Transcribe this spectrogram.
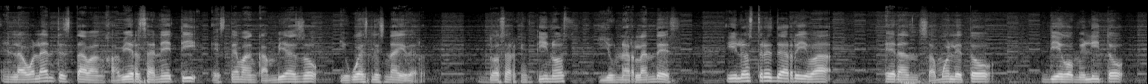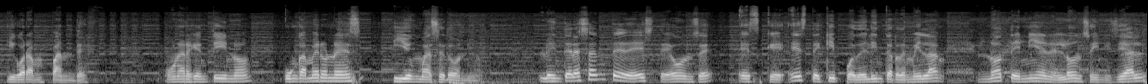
En la volante estaban Javier Zanetti, Esteban Cambiaso y Wesley Snyder, dos argentinos y un neerlandés. Y los tres de arriba eran Samuel Eto'o, Diego Milito y Goran Pandev, un argentino, un camerunés y un macedonio. Lo interesante de este 11 es que este equipo del Inter de Milán no tenía en el 11 inicial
